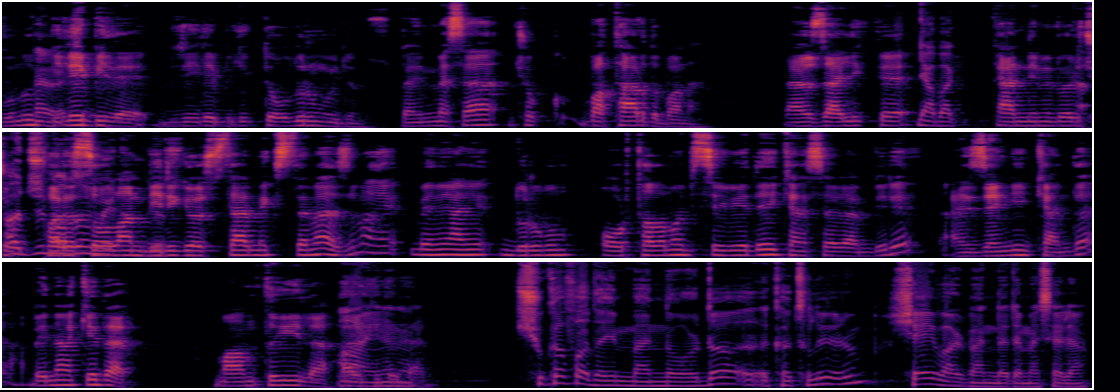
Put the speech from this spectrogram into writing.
bunu Evet. bile bile biriyle birlikte olur muydunuz? Benim mesela çok batardı bana. Ben özellikle Ya bak kendimi böyle çok Acun parası olan biri diyorsun? göstermek istemezdim. Hani beni yani durumum ortalama bir seviyedeyken seven biri yani zenginken de beni hak eder. Mantığıyla hareket Aynen eder. Şu kafadayım ben de orada katılıyorum. Şey var bende de mesela.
